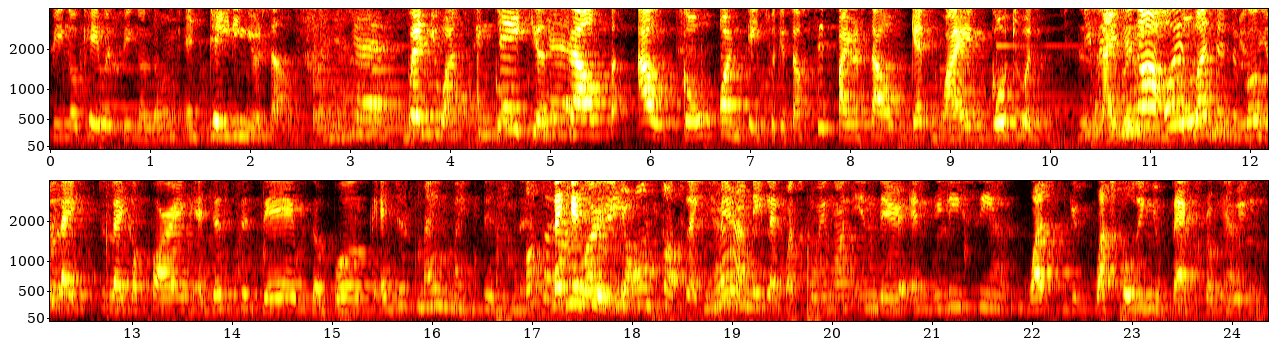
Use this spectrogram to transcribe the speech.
being okay with being alone and dating yourself. yes When you are single, Take yourself out. go on dates with yourself, sit by yourself, get wine, go to a Even if library. you know, I always go wanted to a go to like to like a park and just sit there with a book and just mind my business. Also, like don't and sit in your own thoughts, like Yeah. marinate like what's going on in there and really see what you, what's holding you back from Yeah. doing.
